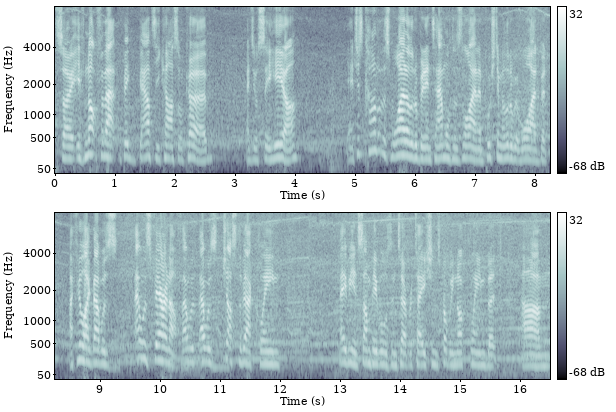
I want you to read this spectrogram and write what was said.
So if not for that big bouncy castle curb, as you'll see here, yeah, just carted us wide a little bit into Hamilton's line and pushed him a little bit wide. But I feel like that was that was fair enough. That was that was just about clean. Maybe in some people's interpretations, probably not clean, but um,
